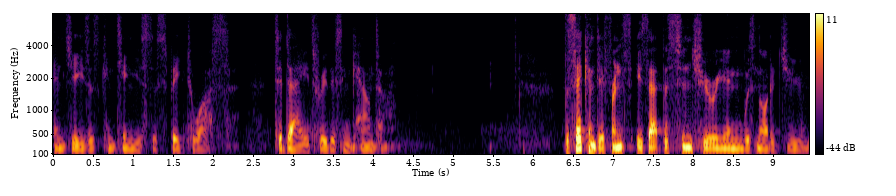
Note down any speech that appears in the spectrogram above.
And Jesus continues to speak to us today through this encounter. The second difference is that the centurion was not a Jew.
